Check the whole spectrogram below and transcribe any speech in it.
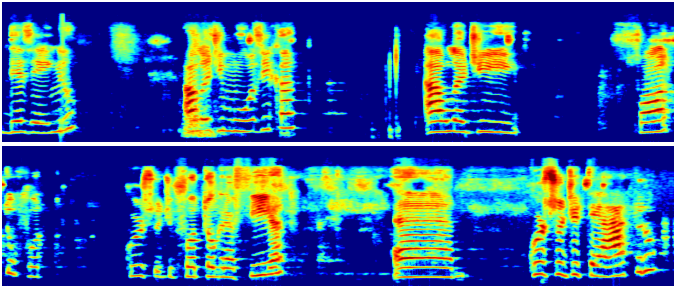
desenho, aula de música, aula de foto, curso de fotografia, é, curso de teatro.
